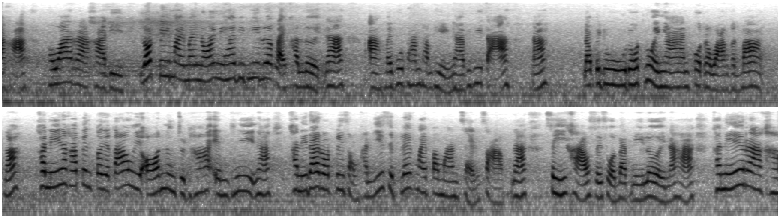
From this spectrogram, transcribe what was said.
นะคะ เพราะว่าราคาดีรถปีใหม่ไม่น้อยมีให้พี่ๆเลือกหลายคันเลยนะคะอะไม่พูดพร่ำทำเพลงนะคะพี่ๆจ๋านะ เราไปดูรถหน่วยงานปลดระวางกันบ้างนะ คันนี้นะคะเป็น Toyota Vios 1.5 Entry นะคะคันนี้ได้รถปี 2020 เลขไม่ประมาณแสนสามนะ สีขาวสวยๆ แบบนี้เลยนะคะ คันนี้ราคา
